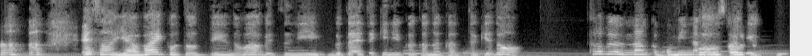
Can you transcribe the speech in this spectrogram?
え、そう、やばいことっていうのは別に具体的に書かなかったけど、多分なんかこうみんなが想像力、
